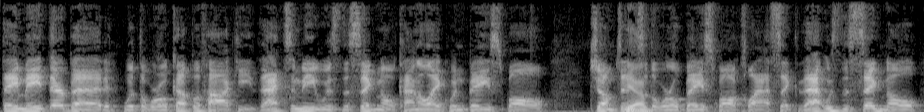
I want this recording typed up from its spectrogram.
they made their bed with the World Cup of Hockey. That to me was the signal, kind of like when baseball jumped into Yeah. the World Baseball Classic. That was the signal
